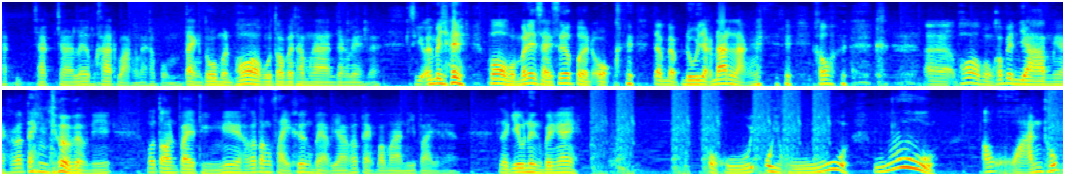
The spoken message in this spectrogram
ชักชักจะเริ่มคาดหวังนะครับผมแต่งตัวเหมือนพ่อกูตอนไปทำงานจังเลยนะสกิลเอ้ยไม่ใช่ พ่อผมไม่ได้ใส่เสื้อเปิดอก แต่แบบดูจากด้านหลังเขาเอ่อพ่อผมเขาเป็นยามไงเขาก็แต่งตัวแบบนี้พราะตอนไปถึงนี่เขาก็ต้องใส่เครื่องแบบยามเขาแต่งประมาณนี้ไปนะครับสกิลหนึ่งเป็นไงโอ้โหอุ้ยโหอู้เอาขวานทุบ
